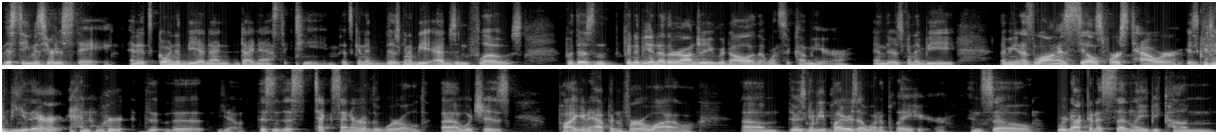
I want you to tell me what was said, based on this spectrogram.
this team is here to stay and it's going to be a dy- dynastic team. It's going to there's going to be ebbs and flows, but there's going to be another Andre Iguodala that wants to come here and there's going to be I mean, as long as Salesforce Tower is going to be there, and we're the the you know this is this tech center of the world, uh, which is probably going to happen for a while. Um, there's going to be players that want to play here, and so we're not going to suddenly become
